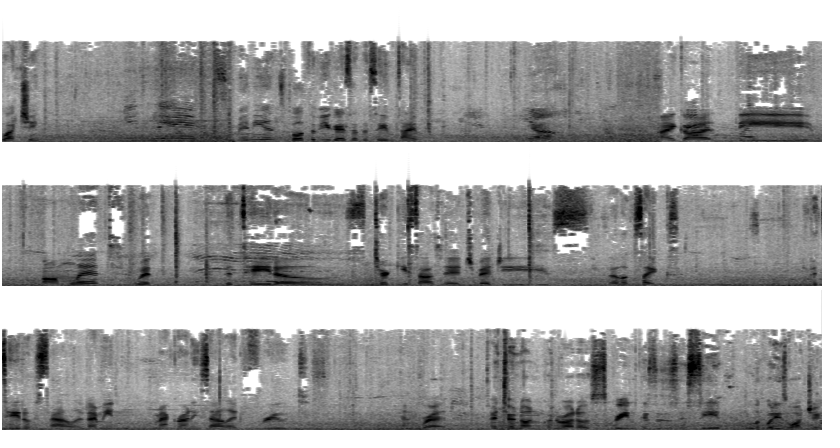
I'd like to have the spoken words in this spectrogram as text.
Watching? Minions? Both of you guys at the same time? Yeah? I got the omelet with potatoes, turkey sausage, veggies. That looks like potato salad. I mean, macaroni salad, fruit, and bread. I turned on Conrado's screen because this is his seat. Look what he's watching.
